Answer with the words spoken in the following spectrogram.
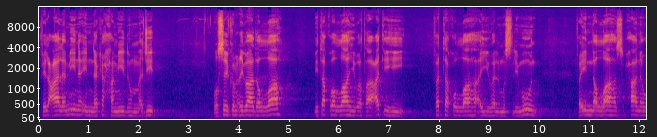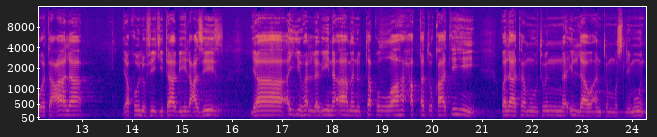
في العالمين انك حميد مجيد اوصيكم عباد الله بتقوى الله وطاعته فاتقوا الله ايها المسلمون فإن الله سبحانه وتعالى يقول في كتابه العزيز يا أيها الذين آمنوا اتقوا الله حق تقاته ولا تموتن إلا وأنتم مسلمون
